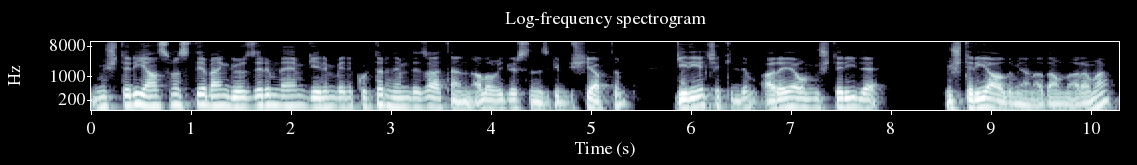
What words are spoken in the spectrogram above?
müşteri yansıması diye ben gözlerimle hem gelin beni kurtarın hem de zaten alabilirsiniz gibi bir şey yaptım. Geriye çekildim. Araya o müşteriyle Müşteriyi aldım yani adamla arama.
